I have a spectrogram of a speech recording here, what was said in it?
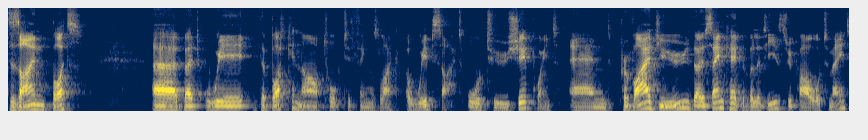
Design bots uh, but where the bot can now talk to things like a website or to SharePoint and provide you those same capabilities through Power Automate,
